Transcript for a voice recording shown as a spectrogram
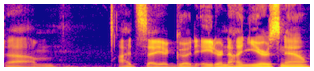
um, I'd say a good eight or nine years now,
